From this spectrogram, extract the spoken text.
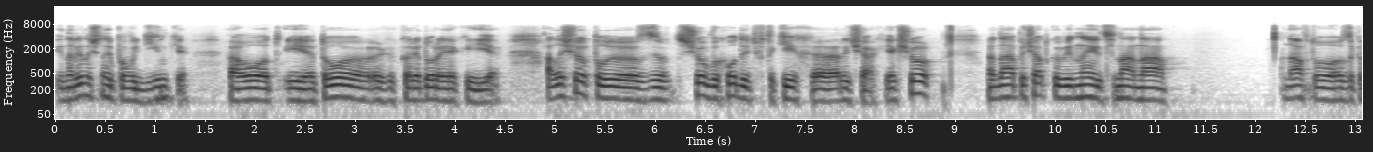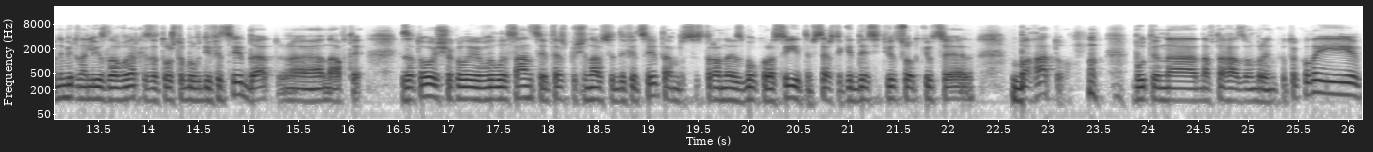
і на риночної поведінки. От і того коридору, який є. Але що що виходить в таких е, речах? Якщо на початку війни ціна на нафту закономірно лізла вверх із-за того, що був дефіцит да, е, нафти, за того, що коли ввели санкції, теж починався дефіцит там зі сторони з боку Росії, то все ж таки 10% це багато бути на нафтогазовому ринку. То коли її,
